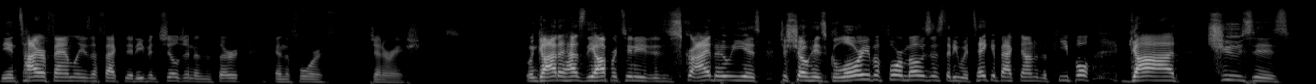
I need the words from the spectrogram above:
The entire family is affected, even children in the third and the fourth generations. When God has the opportunity to describe who He is, to show His glory before Moses, that He would take it back down to the people, God chooses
